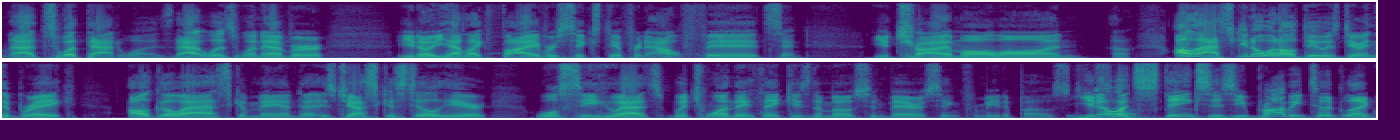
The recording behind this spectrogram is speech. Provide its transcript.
That's what that was. That was whenever, you know, you had like five or six different outfits and you try them all on. I'll ask. You know what I'll do is during the break, I'll go ask Amanda. Is Jessica still here? We'll see who has which one they think is the most embarrassing for me to post. You know what stinks is you probably took like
